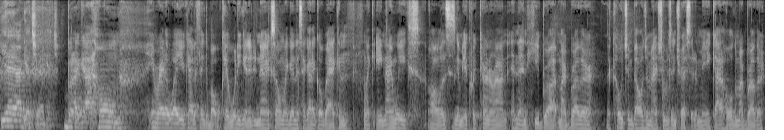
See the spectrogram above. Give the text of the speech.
yeah, I get you. I get you. But I got home. And right away, you got to think about, okay, what are you going to do next? Oh my goodness, I got to go back in like eight, nine weeks. Oh, this is going to be a quick turnaround. And then he brought my brother, the coach in Belgium, actually was interested in me, got a hold of my brother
